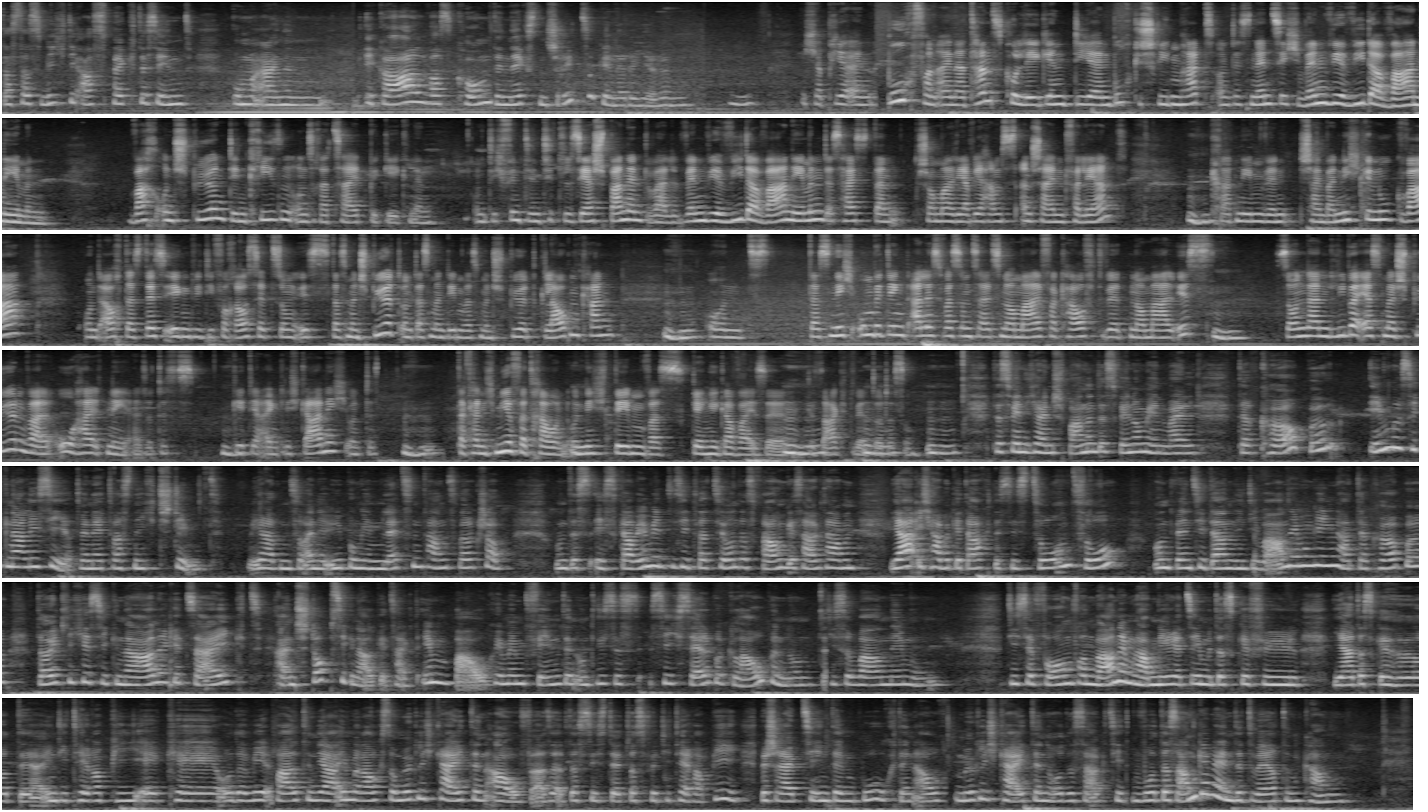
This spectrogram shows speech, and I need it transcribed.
dass das wichtige Aspekte sind, um einen, egal was kommt, den nächsten Schritt zu generieren. Mhm. Ich habe hier ein Buch von einer Tanzkollegin, die ein Buch geschrieben hat und es nennt sich Wenn wir wieder wahrnehmen. Wach und spürend den Krisen unserer Zeit begegnen. Und ich finde den Titel sehr spannend, weil wenn wir wieder wahrnehmen, das heißt dann schon mal, ja, wir haben es anscheinend verlernt. Mhm. Gerade nehmen wir scheinbar nicht genug wahr. Und auch, dass das irgendwie die Voraussetzung ist, dass man spürt und dass man dem, was man spürt, glauben kann. Mhm. Und dass nicht unbedingt alles, was uns als normal verkauft wird, normal ist, mhm. sondern lieber erstmal spüren, weil, oh halt, nee, also das mhm. geht ja eigentlich gar nicht und das, mhm. da kann ich mir vertrauen und nicht dem, was gängigerweise mhm. gesagt wird oder so. Mhm. Das finde ich ein spannendes Phänomen, weil der Körper immer signalisiert, wenn etwas nicht stimmt. Wir hatten so eine Übung im letzten Tanzworkshop und es, es gab immer die Situation, dass Frauen gesagt haben, ja, ich habe gedacht, es ist so und so. Und wenn sie dann in die Wahrnehmung gingen, hat der Körper deutliche Signale gezeigt, ein Stoppsignal gezeigt im Bauch, im Empfinden und dieses sich selber glauben und dieser Wahrnehmung diese Form von Wahrnehmung haben wir jetzt immer das Gefühl, ja, das gehört in die Therapie-Ecke oder wir falten ja immer auch so Möglichkeiten auf. Also das ist etwas für die Therapie. Beschreibt sie in dem Buch denn auch Möglichkeiten oder sagt sie, wo das angewendet werden kann?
